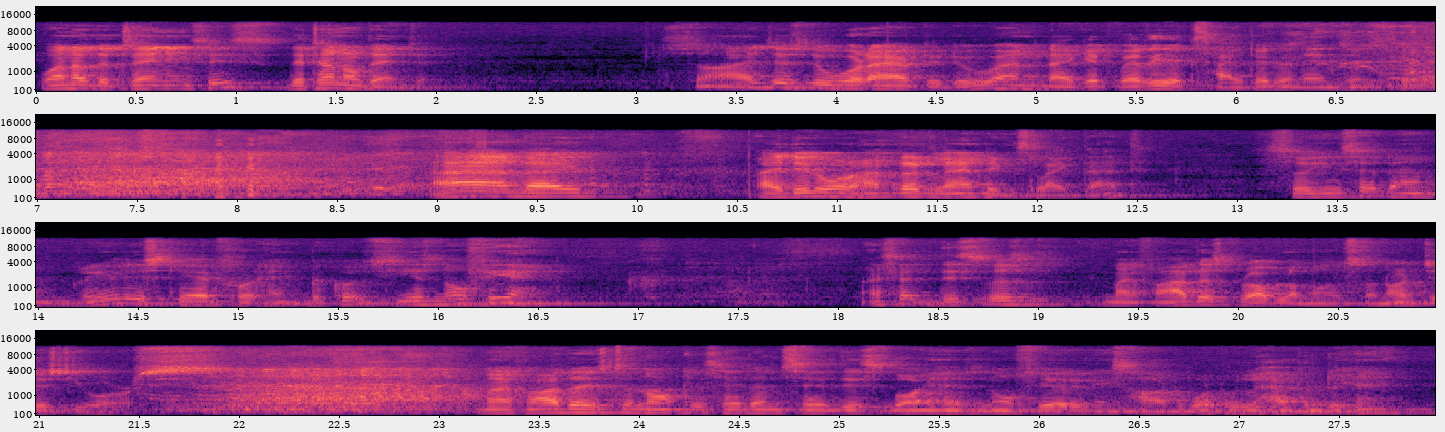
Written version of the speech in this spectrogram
one of the trainings is they turn off the engine. So I just do what I have to do and I get very excited when engine fails And I… I did over hundred landings like that. So he said, I'm really scared for him because he has no fear. I said, this was my father's problem also, not just yours. my father used to knock his head and say, this boy has no fear in his heart, what will happen to him?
